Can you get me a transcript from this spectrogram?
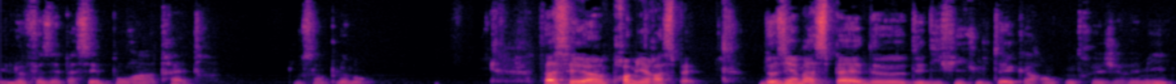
le faisait passer pour un traître, tout simplement. Ça, c'est un premier aspect. Deuxième aspect des difficultés qu'a rencontré Jérémie,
